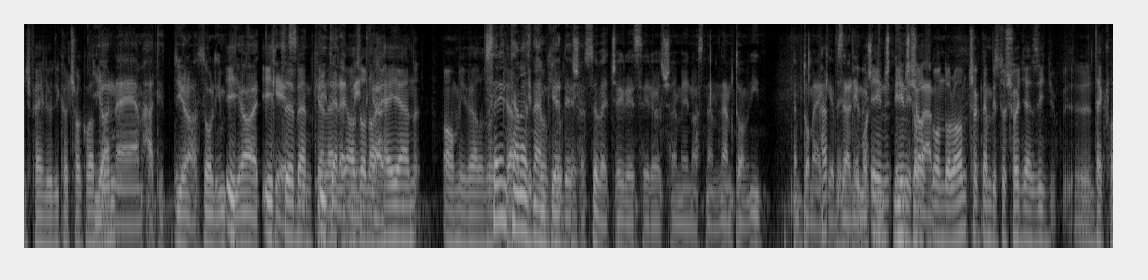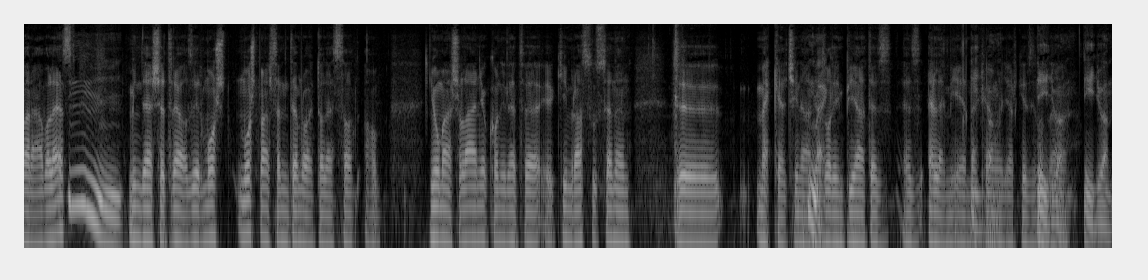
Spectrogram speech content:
hogy fejlődik a csapatunk. Ja nem, hát itt jön az olimpia, itt, kész. itt bent kell lenni eredményt azon a kell. helyen, amivel az Szerintem ez nem kérdés jutni. a szövetség részéről sem, én azt nem, nem tudom, így nem tudom elképzelni, Hát most én, nincs, én nincs is tovább. azt gondolom, csak nem biztos, hogy ez így deklarálva lesz. Hmm. Minden esetre azért most, most már szerintem rajta lesz a, a nyomás a lányokon, illetve Kim Rasmussenen ö, meg kell csinálni Meg. az olimpiát, ez, ez elemi Így érdeke a magyar Így kézilabdában. van, így van.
